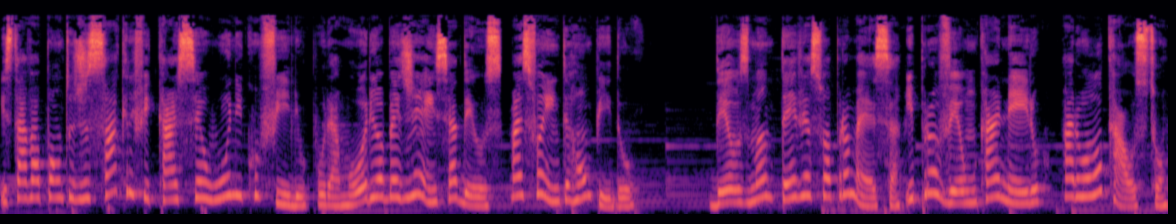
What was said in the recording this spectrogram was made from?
estava a ponto de sacrificar seu único filho por amor e obediência a Deus, mas foi interrompido. Deus manteve a sua promessa e proveu um carneiro para o holocausto.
